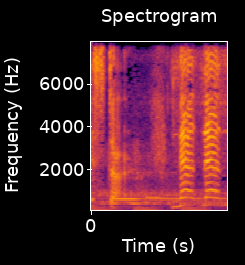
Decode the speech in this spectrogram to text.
let's start. now. not,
